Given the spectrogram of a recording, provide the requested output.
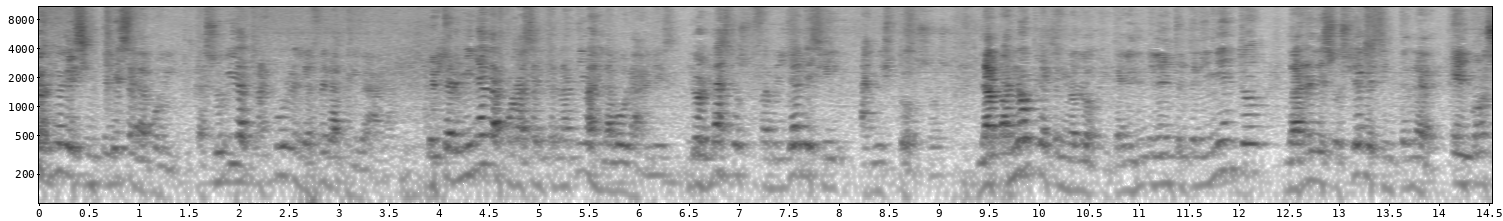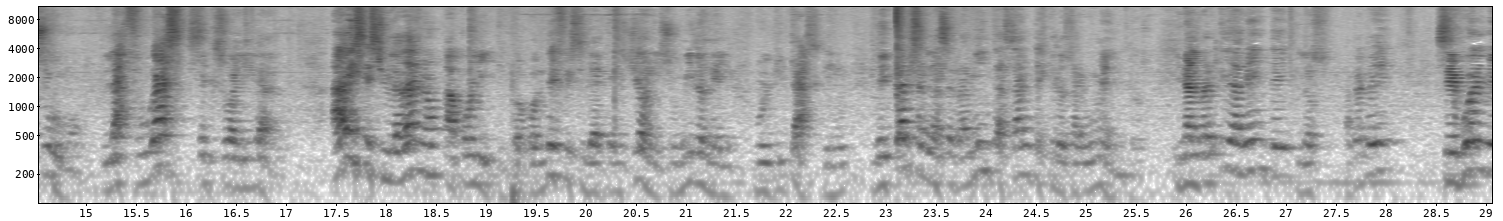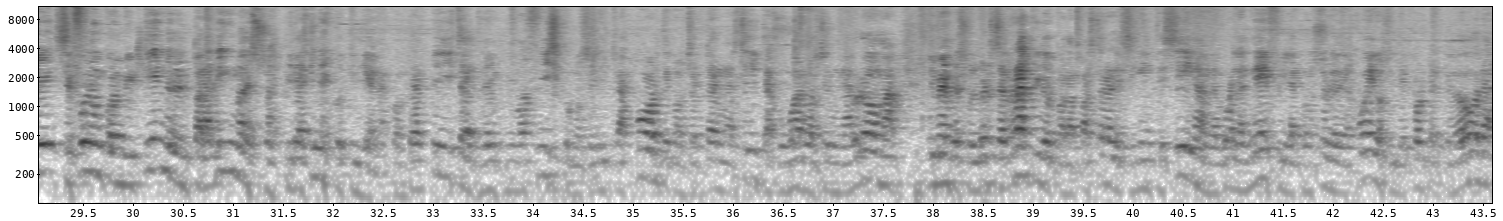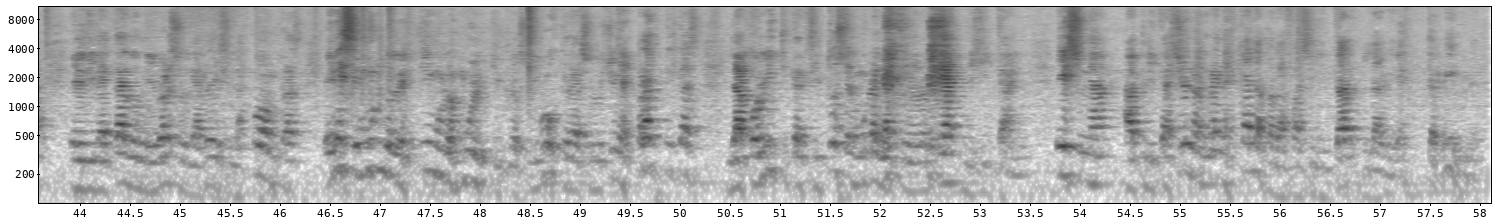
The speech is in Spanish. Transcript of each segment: ellos no les interesa la política, su vida transcurre en la esfera privada, determinada por las alternativas laborales, los lazos familiares y amistosos, la panoplia tecnológica, el, el entretenimiento, las redes sociales sin tener, el consumo, la fugaz sexualidad. A ese ciudadano apolítico con déficit de atención y sumido en el multitasking, le calzan las herramientas antes que los argumentos. Inadvertidamente, los APP se, vuelve, se fueron convirtiendo en el paradigma de sus aspiraciones cotidianas. Comprar pizza, tener un clima físico, conseguir transporte, concertar una cita, jugar o hacer una broma, deben resolverse rápido para pasar a la siguiente escena, donde guardan Netflix, la consola de juegos, el deporte a toda el dilatado universo de las redes y las compras. En ese mundo de estímulos múltiples y búsqueda de soluciones prácticas, la política exitosa emula la tecnología digital. Es una aplicación a gran escala para facilitar la vida. Es terrible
